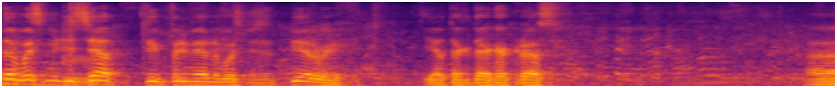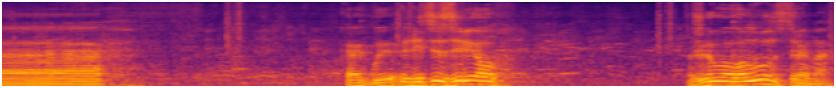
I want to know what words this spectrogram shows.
Где-то 80 ты примерно 81 я тогда как раз а, как бы лицезрел живого Лунстрема.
